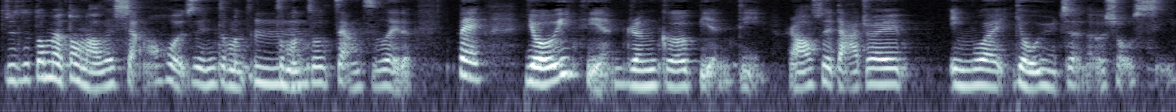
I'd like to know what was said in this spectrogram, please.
就是都没有动脑在想哦，或者是你怎么嗯。怎么做这样之类的，被有一点人格贬低，然后所以大家就会因为忧郁症而受洗。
